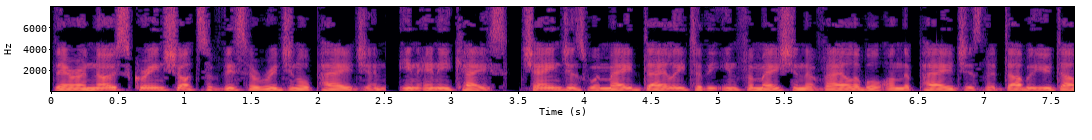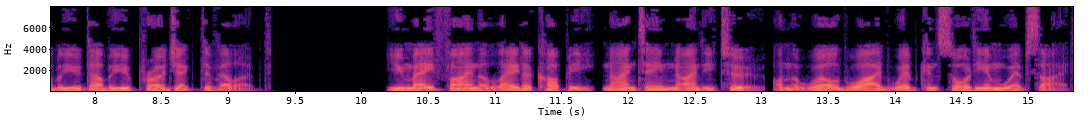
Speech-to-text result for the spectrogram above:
There are no screenshots of this original page and, in any case, changes were made daily to the information available on the page as the www project developed. You may find a later copy 1992 on the World Wide Web Consortium website.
